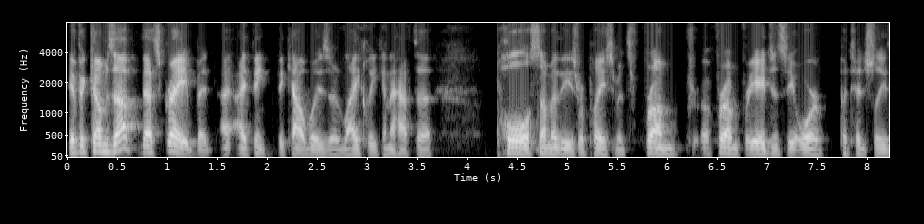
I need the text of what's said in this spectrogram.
If it comes up that's great but i, I think the cowboys are likely going to have to pull some of these replacements from from free agency or potentially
